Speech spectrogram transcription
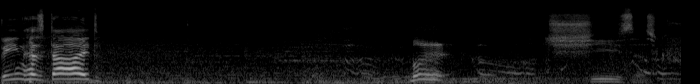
Bean has died! Bleh. Jesus Christ.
